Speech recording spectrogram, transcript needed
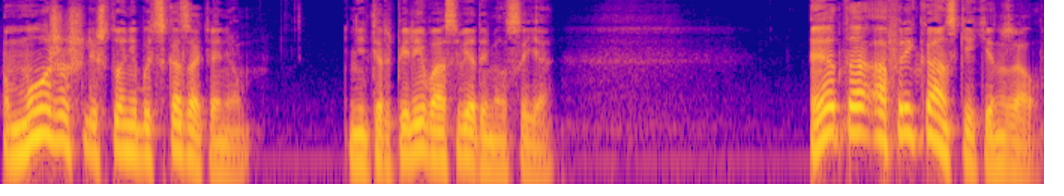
«Можешь ли что-нибудь сказать о нем?» — нетерпеливо осведомился я. «Это африканский кинжал.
